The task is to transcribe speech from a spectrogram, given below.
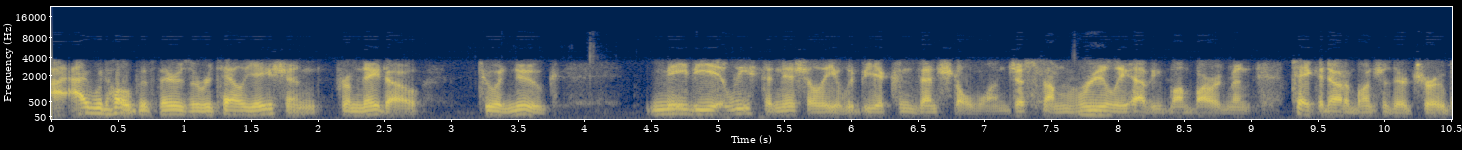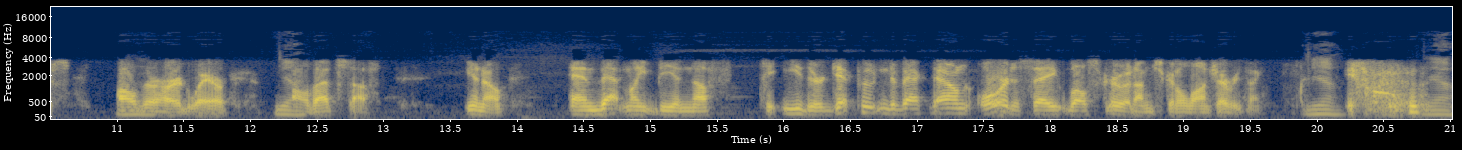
I I would hope if there's a retaliation from NATO to a nuke, maybe at least initially it would be a conventional one, just some really heavy bombardment, taking out a bunch of their troops, all their hardware, Yeah. all that stuff. You know, and that might be enough to either get Putin to back down or to say, well, screw it, I'm just going to launch everything. Yeah. Yeah.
